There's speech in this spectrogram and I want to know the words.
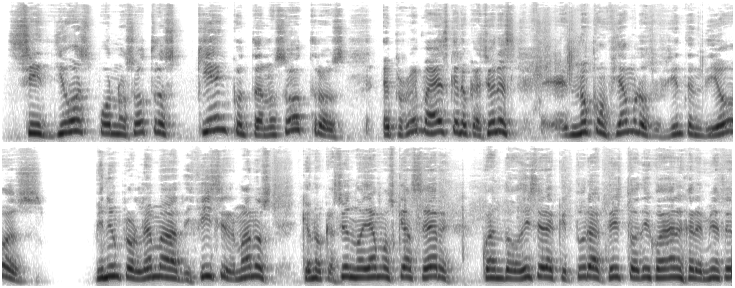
Si Dios por nosotros, ¿quién contra nosotros? El problema es que en ocasiones eh, no confiamos lo suficiente en Dios. Viene un problema difícil, hermanos, que en ocasión no hayamos qué hacer. Cuando dice la escritura, Cristo dijo allá en Jeremías,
